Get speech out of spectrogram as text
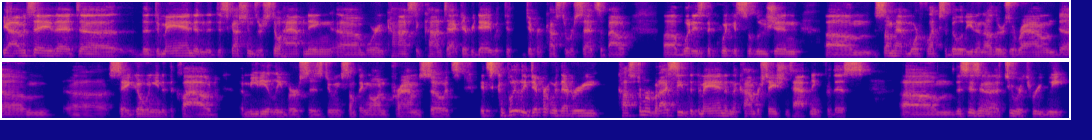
Yeah, I would say that uh, the demand and the discussions are still happening. Um, we're in constant contact every day with di- different customer sets about uh, what is the quickest solution. Um, some have more flexibility than others around, um, uh, say, going into the cloud immediately versus doing something on prem. So it's it's completely different with every customer. But I see the demand and the conversations happening for this um, this isn't a two or three week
